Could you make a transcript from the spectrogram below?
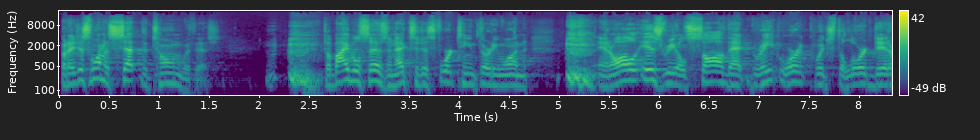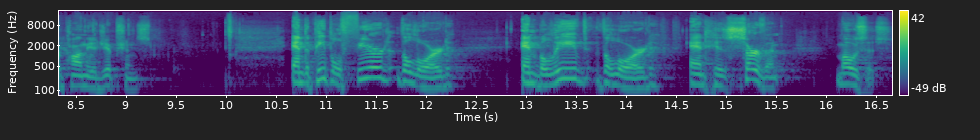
But I just want to set the tone with this. the Bible says in Exodus 14 31, and all Israel saw that great work which the Lord did upon the Egyptians. And the people feared the Lord and believed the Lord and his servant Moses.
